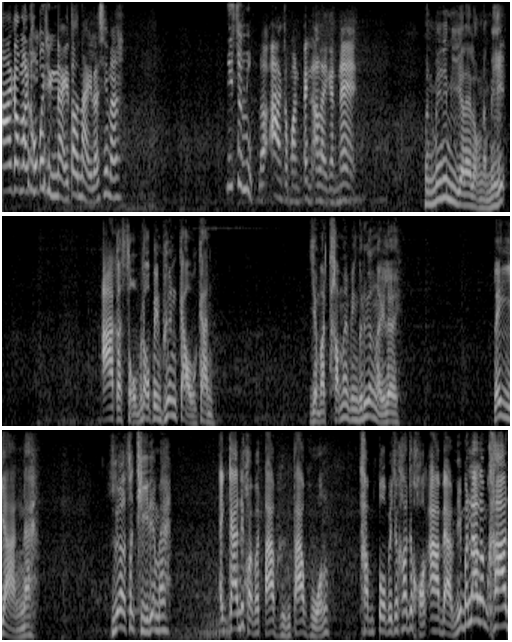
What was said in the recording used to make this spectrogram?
อากับมันคงไปถึงไหนต่อไหนแล้วใช่ไหมนี่สรุปแล้วอากับมันเป็นอะไรกันแน่ มันไม่ได้มีอะไรหรอกนะมิ อากับสมเราเป็นเพื่อนเก่ากัน อย่ามาทำให้มันเป็นเรื่องหน่อยเลย และอีกอย่างนะ เลิกสักทีได้ไหมไอการที่คอยมาตามหึงตามหวงทำตัวเป็นเจ้าเข้าเจ้าของอาแบบนี้มันน่ารำคาญ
